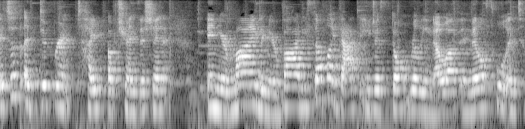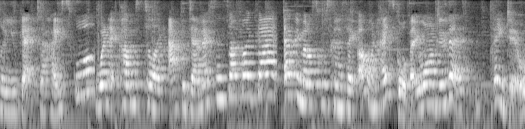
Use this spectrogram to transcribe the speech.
It's just a different type of transition in your mind, in your body, stuff like that that you just don't really know of in middle school until you get to high school. When it comes to like academics and stuff like that, every middle school is gonna say, oh, in high school they won't do this. They do.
